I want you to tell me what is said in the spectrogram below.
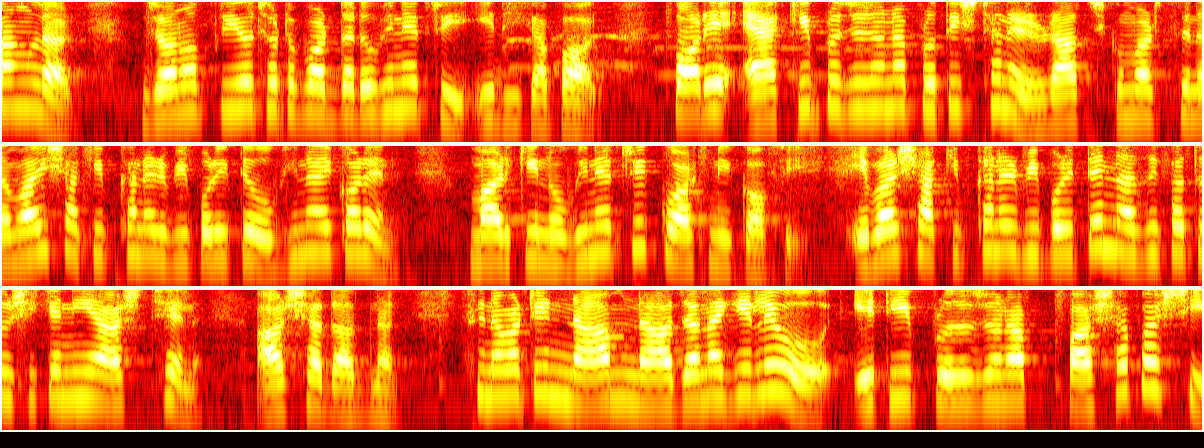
বাংলার জনপ্রিয় ছোট পর্দার অভিনেত্রী ইধিকা পল। পরে একই প্রযোজনা প্রতিষ্ঠানের রাজকুমার সিনেমায় শাকিব খানের বিপরীতে অভিনয় করেন মার্কিন অভিনেত্রী কোয়ার্টনি কফি। এবার শাকিব খানের বিপরীতে নাজিফা তুষিকে নিয়ে আসছেন আরশাদ আদনান। সিনেমাটির নাম না জানা গেলেও এটি প্রযোজনা পাশাপাশি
